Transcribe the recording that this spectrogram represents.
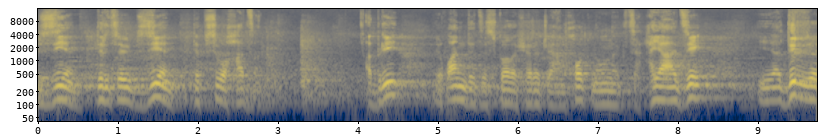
бзиан дырҵаҩ бзиан даԥсуа хаҵан абри иҟәандаӡа сгәалашәараҿы иаанхоит наунагӡа ҳиааӡеит адырра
